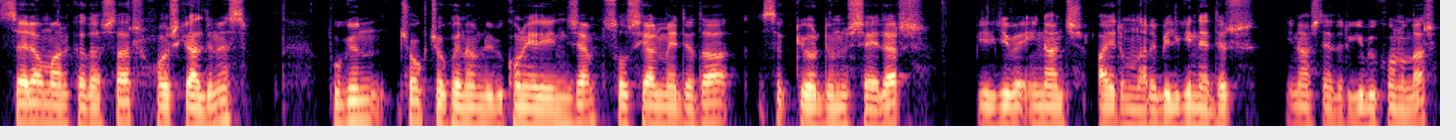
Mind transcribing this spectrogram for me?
Selam arkadaşlar, hoş geldiniz. Bugün çok çok önemli bir konuya değineceğim. Sosyal medyada sık gördüğünüz şeyler, bilgi ve inanç ayrımları, bilgi nedir, inanç nedir gibi konular.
